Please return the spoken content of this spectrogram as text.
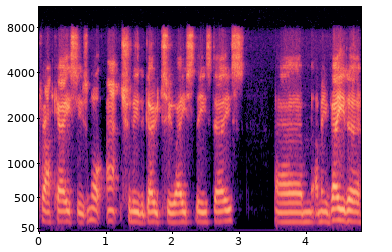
crack ace who's not actually the go-to ace these days. Um, I mean, Vader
